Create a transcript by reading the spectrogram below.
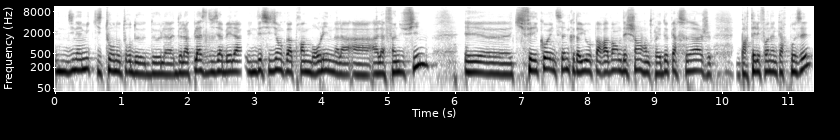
une dynamique qui tourne autour de, de la, place d'Isabella. Une décision que va prendre Brolin à la, à la fin du film et euh, qui fait écho à une scène que tu as eue auparavant d'échange entre les deux personnages par téléphone interposé,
